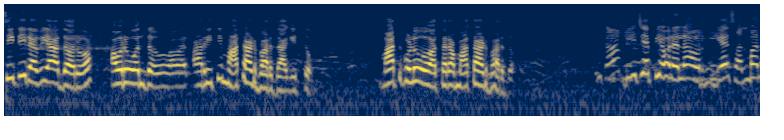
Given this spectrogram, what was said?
ಸಿ ಟಿ ರವಿ ಆದವರು ಅವರು ಒಂದು ಆ ರೀತಿ ಮಾತಾಡಬಾರ್ದಾಗಿತ್ತು. ಮಾತುಗಳು ಆ ಥರ ಮಾತಾಡಬಾರ್ದು. ಈಗ ಬಿಜೆಪಿ ಅವರೆಲ್ಲ ಅವ್ರಿಗೆ ಸನ್ಮಾನ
